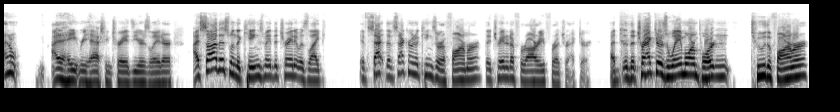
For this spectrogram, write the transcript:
I don't I hate rehashing trades years later. I saw this when the Kings made the trade. It was like if Sa- the Sacramento Kings are a farmer, they traded a Ferrari for a tractor. Uh, the tractor is way more important to the farmer,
